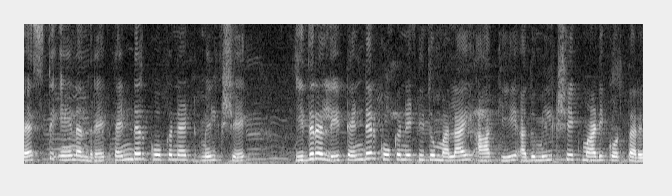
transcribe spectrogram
ಬೆಸ್ಟ್ ಏನಂದರೆ ಟೆಂಡರ್ ಕೋಕೋನಟ್ ಮಿಲ್ಕ್ ಶೇಕ್ ಇದರಲ್ಲಿ ಟೆಂಡರ್ ಕೋಕೋನಟ್ ಇದು ಮಲಾಯಿ ಹಾಕಿ ಅದು ಮಿಲ್ಕ್ ಶೇಕ್ ಮಾಡಿ ಕೊಡ್ತಾರೆ.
